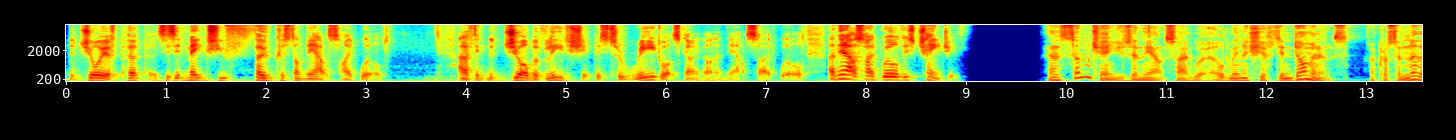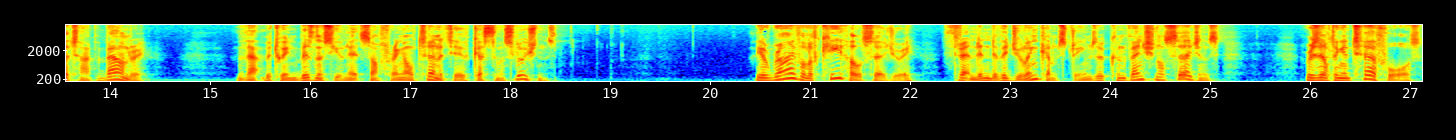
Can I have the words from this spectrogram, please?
The joy of purpose is it makes you focused on the outside world. And I think the job of leadership is to read what's going on in the outside world. And the outside world is changing. And some changes in the outside world mean a shift in dominance across another type of boundary that between business units offering alternative customer solutions. The arrival of keyhole surgery threatened individual income streams of conventional surgeons, resulting in turf wars,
